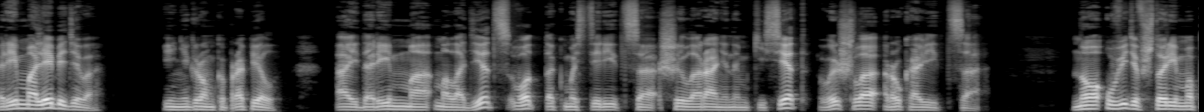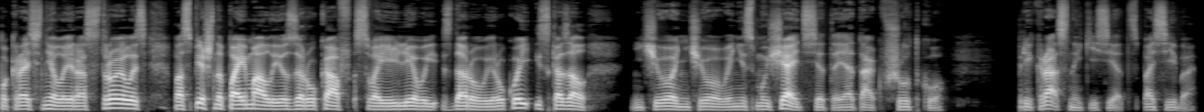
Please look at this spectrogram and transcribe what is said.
Римма Лебедева?» И негромко пропел «Ай да Римма молодец, вот так мастерица, шила раненым кисет, вышла рукавица» но, увидев, что Римма покраснела и расстроилась, поспешно поймал ее за рукав своей левой здоровой рукой и сказал «Ничего, ничего, вы не смущайтесь, это я так, в шутку». Прекрасный кисет, спасибо.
